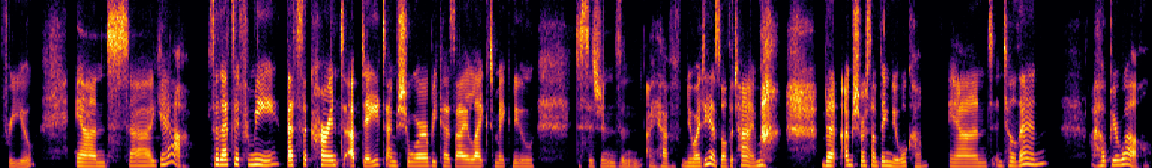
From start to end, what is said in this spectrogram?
for you. And uh, yeah, so that's it for me. That's the current update, I'm sure, because I like to make new decisions and I have new ideas all the time, that I'm sure something new will come. And until then, I hope you're well.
